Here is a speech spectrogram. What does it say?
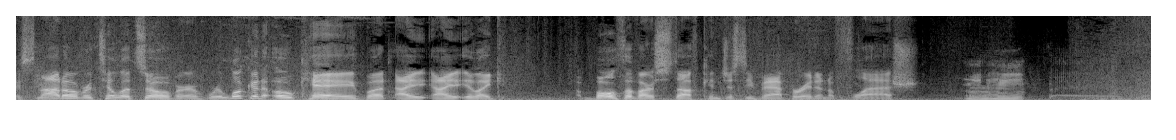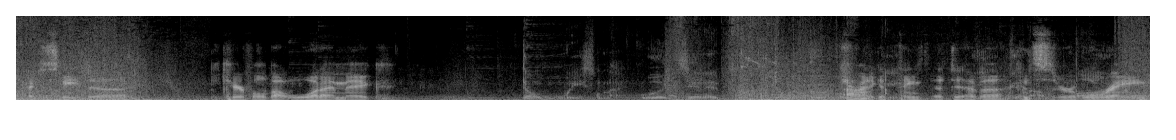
it's not over till it's over. We're looking okay, but I I like both of our stuff can just evaporate in a flash. Mm-hmm. I just need to be careful about what I make. Don't waste my. woods in it? Trying to get things that have a considerable range.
